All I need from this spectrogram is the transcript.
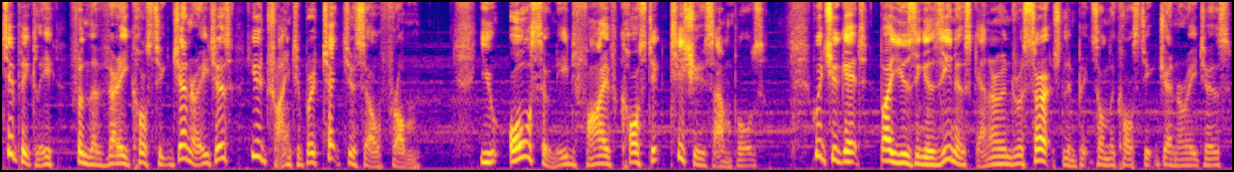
typically from the very caustic generators you're trying to protect yourself from. You also need five caustic tissue samples, which you get by using a xenoscanner and research limpets on the caustic generators.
